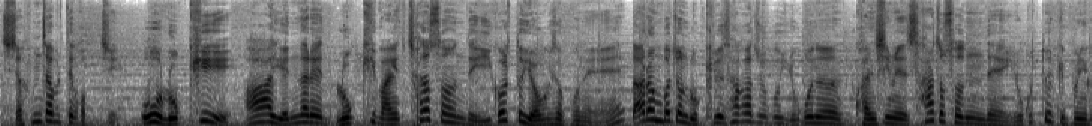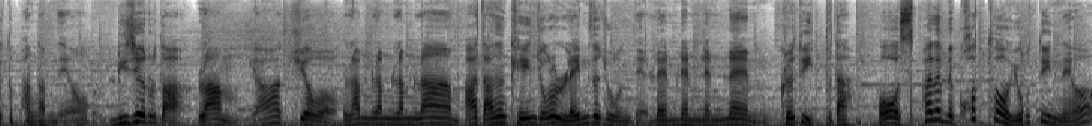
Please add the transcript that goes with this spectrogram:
진짜 흠잡을 데가 없지. 오 로키. 아 옛날에 로키 많이 찾았었는데 이걸 또 여기서 보네. 다른 버전 로키를 사가지고 요거는 관심이 사라졌었는데 요것도 이렇게 보니까 또 반갑네요. 리제로다 람 야 귀여워. 람람람람. 아 나는 개인적으로 램이 더 좋은데. 램램램램. 그래도 이쁘다. 어 스파이더맨 쿼터 요것도 있네요.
